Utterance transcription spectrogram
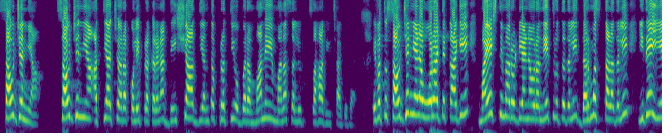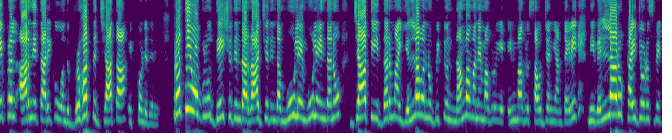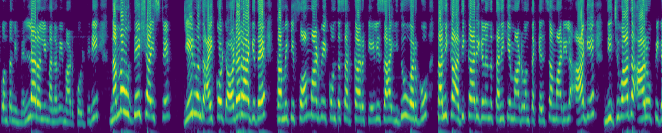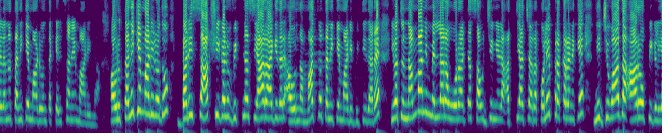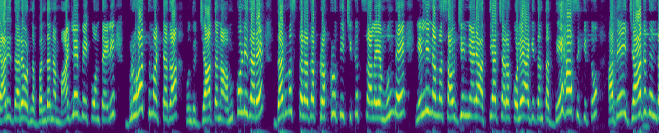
ಸೌಜನ್ಯ ಸೌಜನ್ಯ ಅತ್ಯಾಚಾರ ಕೊಲೆ ಪ್ರಕರಣ ದೇಶಾದ್ಯಂತ ಪ್ರತಿಯೊಬ್ಬರ ಮನೆ ಮನಸ್ಸಲ್ಲೂ ಸಹ ರೀಚ್ ಆಗಿದೆ. ಇವತ್ತು ಸೌಜನ್ಯಳ ಹೋರಾಟಕ್ಕಾಗಿ ಮಹೇಶ್ ತಿಮ್ಮಾರೊಡ್ಡಿ ಅಣ್ಣವರ ನೇತೃತ್ವದಲ್ಲಿ ಧರ್ಮಸ್ಥಳದಲ್ಲಿ ಇದೇ ಏಪ್ರಿಲ್ ಆರನೇ ತಾರೀಕು ಒಂದು ಬೃಹತ್ ಜಾಥಾ ಇಟ್ಕೊಂಡಿದ್ದಾರೆ. ಪ್ರತಿಯೊಬ್ಬರು ದೇಶದಿಂದ, ರಾಜ್ಯದಿಂದ, ಮೂಲೆ ಮೂಲೆಯಿಂದನೂ ಜಾತಿ, ಧರ್ಮ ಎಲ್ಲವನ್ನು ಬಿಟ್ಟು ನಮ್ಮ ಮನೆ ಮಗಳು, ಹೆಣ್ಮಗಳು ಸೌಜನ್ಯ ಅಂತ ಹೇಳಿ ನೀವೆಲ್ಲರೂ ಕೈ ಜೋಡಿಸ್ಬೇಕು ಅಂತ ನಿಮ್ಮೆಲ್ಲರಲ್ಲಿ ಮನವಿ ಮಾಡ್ಕೊಳ್ತೀನಿ. ನಮ್ಮ ಉದ್ದೇಶ ಇಷ್ಟೇ ಏನು ಒಂದು ಹೈಕೋರ್ಟ್ ಆರ್ಡರ್ ಆಗಿದೆ, ಕಮಿಟಿ ಫಾರ್ಮ್ ಮಾಡಬೇಕು ಅಂತ ಸರ್ಕಾರ ಕೇಳಿ ಸಹ ಇದುವರೆಗೂ ತನಿಖಾ ಅಧಿಕಾರಿಗಳನ್ನ ತನಿಖೆ ಮಾಡುವಂತ ಕೆಲಸ ಮಾಡಿಲ್ಲ. ಹಾಗೆ ನಿಜವಾದ ಆರೋಪಿಗಳನ್ನ ತನಿಖೆ ಮಾಡುವಂತ ಕೆಲಸನೇ ಮಾಡಿಲ್ಲ. ಅವರು ತನಿಖೆ ಮಾಡಿರೋದು ಬರೀ ಸಾಕ್ಷಿಗಳು, ವಿಟ್ನೆಸ್ ಯಾರಾಗಿದ್ದಾರೆ ಅವ್ರನ್ನ ಮಾತ್ರ ತನಿಖೆ ಮಾಡಿ ಬಿಟ್ಟಿದ್ದಾರೆ. ಇವತ್ತು ನಮ್ಮ ನಿಮ್ಮೆಲ್ಲರ ಹೋರಾಟ, ಸೌಜನ್ಯಳ ಅತ್ಯಾಚಾರ, ಕೊಲೆ ಪ್ರಕರಣಕ್ಕೆ ನಿಜವಾದ ಆರೋಪಿಗಳು ಯಾರಿದ್ದಾರೆ ಅವ್ರನ್ನ ಬಂಧನ ಮಾಡಲೇಬೇಕು ಅಂತ ಹೇಳಿ ಬೃಹತ್ ಮಟ್ಟದ ಒಂದು ಜಾತನ ಹಮ್ಮಿಕೊಂಡಿದ್ದಾರೆ. ಧರ್ಮಸ್ಥಳದ ಪ್ರಕೃತಿ ಚಿಕಿತ್ಸಾಲಯ ಮುಂದೆ ಎಲ್ಲಿ ನಮ್ಮ ಸೌಜನ್ಯಳ ಅತ್ಯಾಚಾರ ಕೊಲೆ ಆಗಿದ್ದಂತ ದೇಹ ಸಿಕ್ಕಿತ್ತು, ಅದೇ ಜಾಗದಿಂದ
